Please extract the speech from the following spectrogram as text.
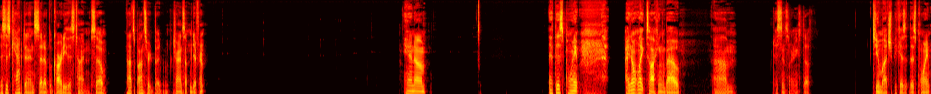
This is Captain instead of Bacardi this time, so not sponsored, but trying something different. And um, at this point, I don't like talking about um, distance learning stuff too much because at this point,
